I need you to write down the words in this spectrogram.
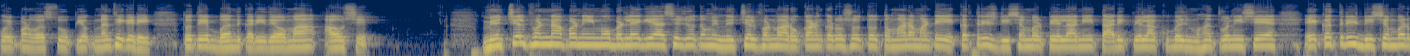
કોઈ પણ વસ્તુ ઉપયોગ નથી કરી, તો તે બંધ કરી દેવામાં આવશે. મ્યુચ્યુઅલ ફંડના પણ નિયમો બદલાઈ ગયા છે. જો તમે મ્યુચ્યુઅલ ફંડમાં રોકાણ કરો છો, તો તમારા માટે એકત્રીસ ડિસેમ્બર પહેલાંની તારીખ પહેલાં ખૂબ જ મહત્ત્વની છે. એકત્રીસ ડિસેમ્બર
